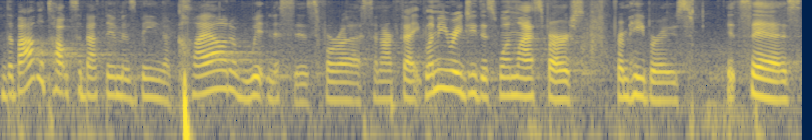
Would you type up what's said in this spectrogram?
the Bible talks about them as being a cloud of witnesses for us and our faith. Let me read you this one last verse from Hebrews. It says,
